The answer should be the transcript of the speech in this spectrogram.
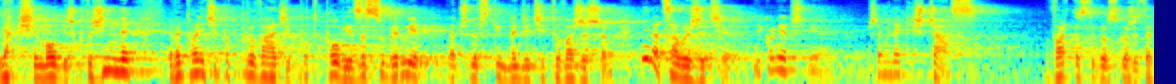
jak się modlisz. Ktoś inny ewentualnie Ci podprowadzi, podpowie, zasugeruje, ale przede wszystkim będzie Ci towarzyszem. Nie na całe życie, niekoniecznie, przynajmniej na jakiś czas. Warto z tego skorzystać.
